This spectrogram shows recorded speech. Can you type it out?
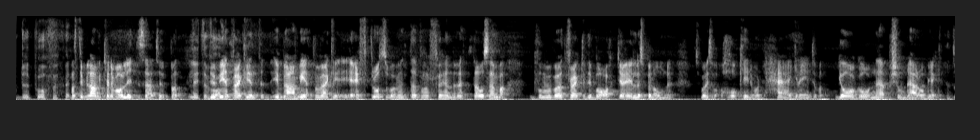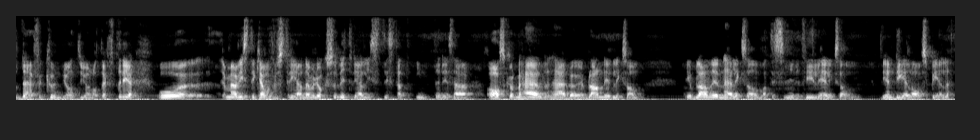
Du på Fast ibland kan det vara lite så här typ att lite Du vapen. vet verkligen inte, ibland vet man verkligen efteråt så bara vänta varför hände detta? Och sen bara får man börja tracka tillbaka eller spela om det Så bara så, ah, okej det var den här grejen, typ att jag gav den här personen det här objektet och därför kunde jag inte göra något efter det Och jag menar visst det kan vara frustrerande men det är också lite realistiskt att inte det är så här, ah, ska den här eller den här dö? Ibland är det liksom Ibland är den här liksom att det svider till är liksom Det är en del av spelet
